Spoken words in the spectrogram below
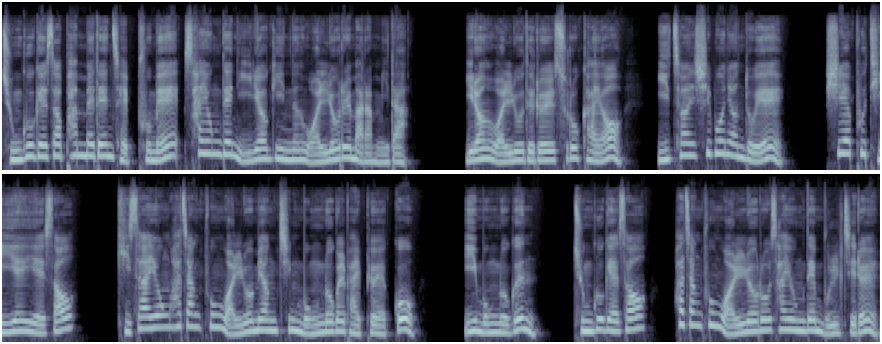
중국에서 판매된 제품에 사용된 이력이 있는 원료를 말합니다. 이런 원료들을 수록하여 2015년도에 CFDA에서 기사용 화장품 원료 명칭 목록을 발표했고, 이 목록은 중국에서 화장품 원료로 사용된 물질을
